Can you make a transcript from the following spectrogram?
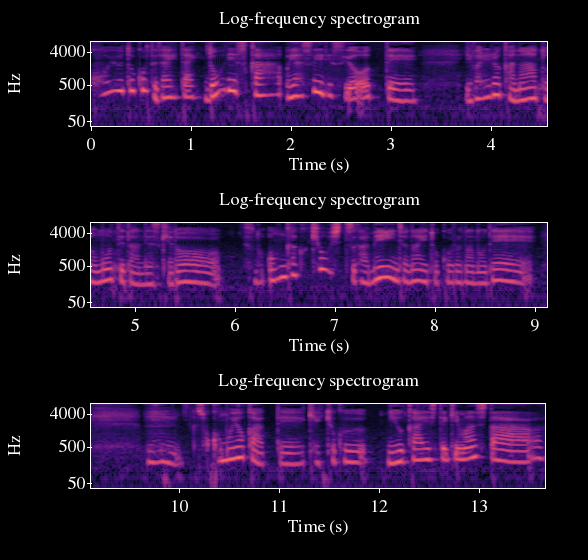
こういうとこって大体「どうですか？お安いですよ」って言われるかなと思ってたんですけどその音楽教室がメインじゃないところなので、うん、そこも良かって結局入会してきました。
